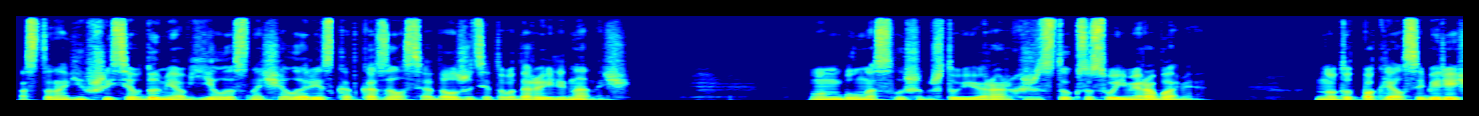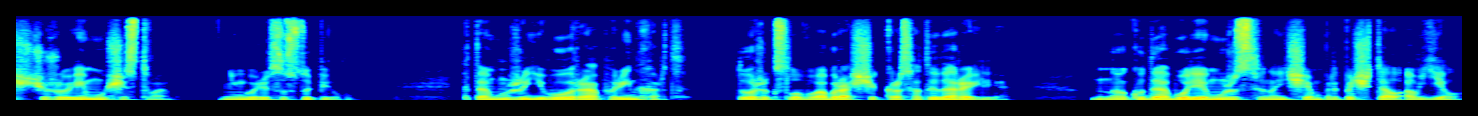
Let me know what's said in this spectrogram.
остановившийся в доме Авьела, сначала резко отказался одолжить этого Дарейли на ночь. Он был наслышан, что иерарх жесток со своими рабами. Но тот поклялся беречь чужое имущество. Негорец уступил. К тому же его раб Ринхард, тоже, к слову, образчик красоты Дарейли, но куда более мужественный, чем предпочитал Авьел,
